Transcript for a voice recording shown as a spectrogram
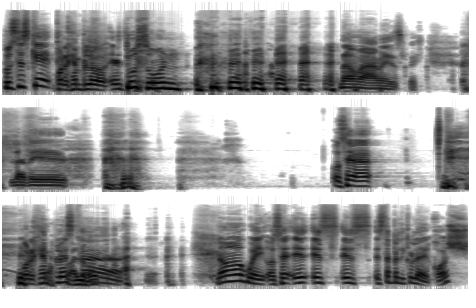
pues es que, por ejemplo, es, Tú Sun. no mames, güey. La de. O sea, por ejemplo, ¿Cuál esta. No, güey. O sea, es, es, es esta película de Hosh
